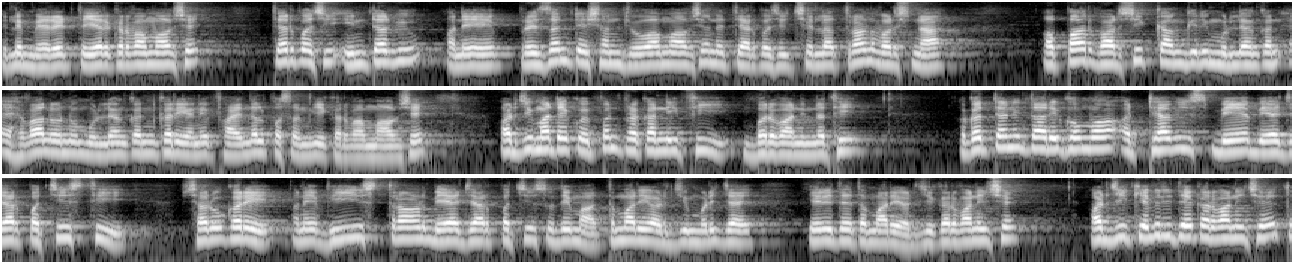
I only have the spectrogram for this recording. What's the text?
એટલે મેરિટ તૈયાર કરવામાં આવશે. ત્યાર પછી ઇન્ટરવ્યૂ અને પ્રેઝન્ટેશન જોવામાં આવશે અને ત્યાર પછી છેલ્લા ત્રણ વર્ષના અપાર વાર્ષિક કામગીરી મૂલ્યાંકન અહેવાલોનું મૂલ્યાંકન કરી અને ફાઇનલ પસંદગી કરવામાં આવશે. અરજી માટે કોઈપણ પ્રકારની ફી ભરવાની નથી. અગત્યની તારીખોમાં અઠ્યાવીસ બે બે હજાર પચીસથી શરૂ કરી અને વીસ ત્રણ બે હજાર પચીસ સુધીમાં તમારી અરજી મળી જાય એ રીતે તમારે અરજી કરવાની છે. અરજી કેવી રીતે કરવાની છે તો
